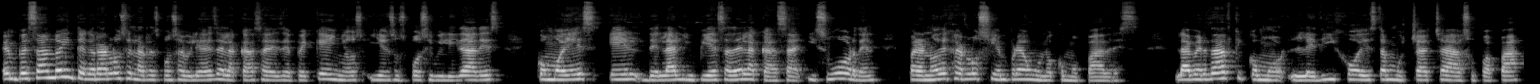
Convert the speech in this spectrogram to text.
empezando a integrarlos en las responsabilidades de la casa desde pequeños y en sus posibilidades, como es el de la limpieza de la casa y su orden, para no dejarlo siempre a uno como padres. La verdad que como le dijo esta muchacha a su papá,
